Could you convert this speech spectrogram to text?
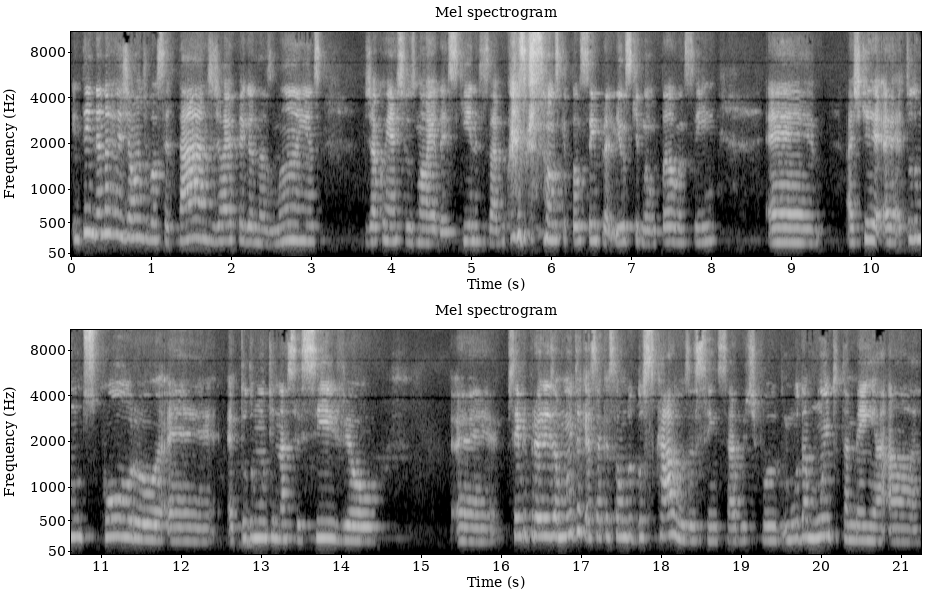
entendendo a região onde você está, você já vai pegando as manhas, já conhece os noia da esquina, você sabe quais que são os que estão sempre ali, os que não estão, assim. É, acho que é, é, tudo muito escuro, é, é tudo muito inacessível. É, sempre prioriza muito essa questão do, dos carros, assim, sabe? Tipo, muda muito também a... a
